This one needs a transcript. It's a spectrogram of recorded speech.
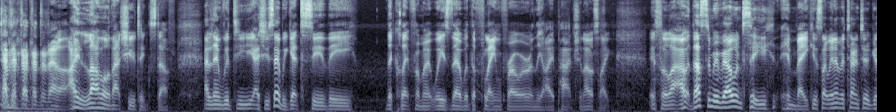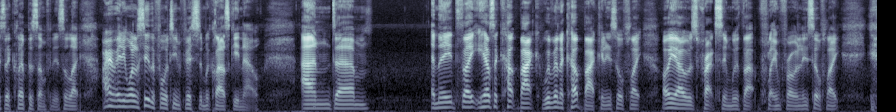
da, da, da, da, da, da. I love all that shooting stuff. And then with the, as you said, we get to see the the clip from it where he's there with the flamethrower and the eye patch, and I was like, it's so like that's the movie I to see him make. It's like whenever Tarantino gets a clip or something, it's all like I really want to see the 14 fists of McCluskey now, and um, and then it's like he has a cutback within a cutback, and he's sort of like, oh yeah, I was practicing with that flamethrower, and he's sort of like,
